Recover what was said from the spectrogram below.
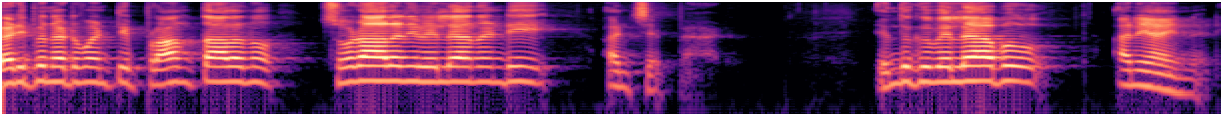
గడిపినటువంటి ప్రాంతాలను చూడాలని వెళ్ళానండి. అని చెప్పాడు. ఎందుకు వెళ్ళావు? అని ఆయన అడిగాను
